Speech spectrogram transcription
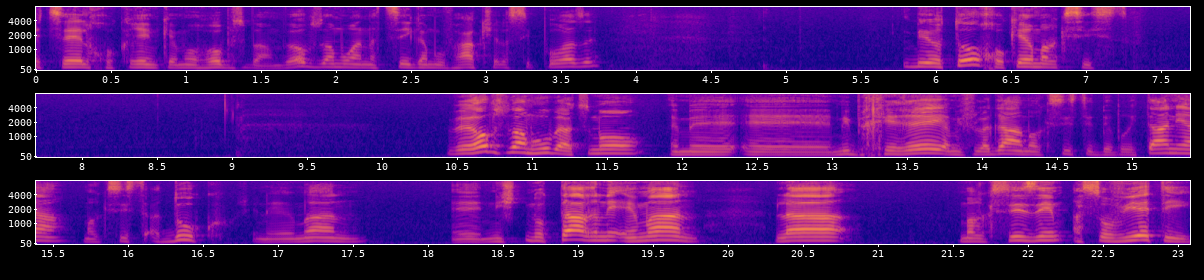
אצל חוקרים כמו הובסבאום, והובסבאום הוא הנציג המובהק של הסיפור הזה. בהיותו חוקר מרקסיסט. והובסבאום הוא בעצמו הם, אה, אה, מבכירי המפלגה המרקסיסטית בבריטניה, מרקסיסט אדוק, שנאמן, אה, נותר נאמן למרקסיזם הסובייטי,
